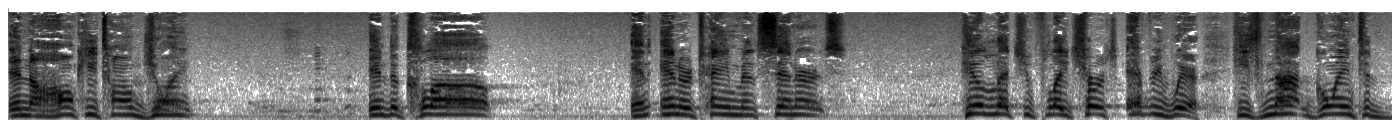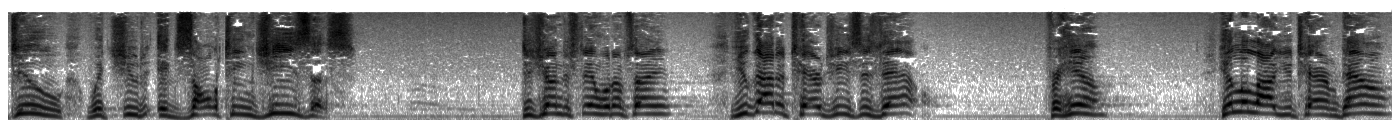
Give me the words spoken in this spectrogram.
in the honky tonk joint, in the club, in entertainment centers. He'll let you play church everywhere. He's not going to do with you exalting Jesus. Did you understand what I'm saying? You got to tear Jesus down for him. He'll allow you tear him down.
